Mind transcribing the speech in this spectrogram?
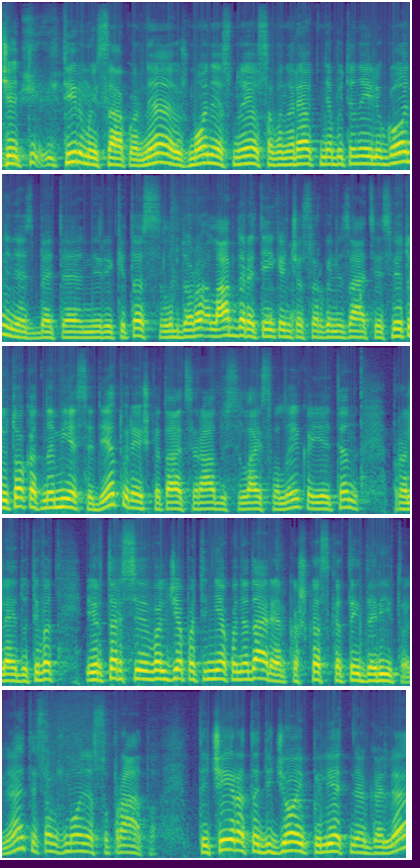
Čia ty- tyrimai sako, ar ne, žmonės nuėjo savanoriauti nebūtinai ligoninės, bet ten ir kitas labdarą teikiančias organizacijas. Vietoj to, kad namie sėdėtų, reiškia tą atsiradusi laisvą laiką, jie ten praleido. Tai vat, ir tarsi valdžia pati nieko nedarė, ar kažkas, kad tai darytų, ne, tiesiog žmonės suprato. Tai čia yra ta didžioji pilietinė gale,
